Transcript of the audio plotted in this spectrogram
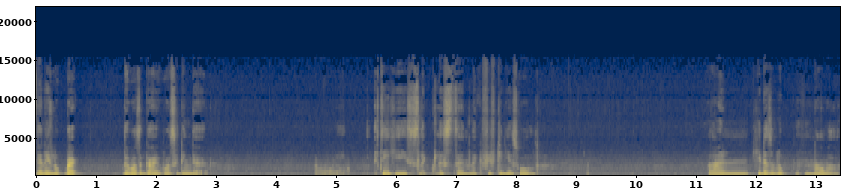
Then i looked back there was a guy who was sitting there. I think he's like less than like 15 years old. And he doesn't look normal.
